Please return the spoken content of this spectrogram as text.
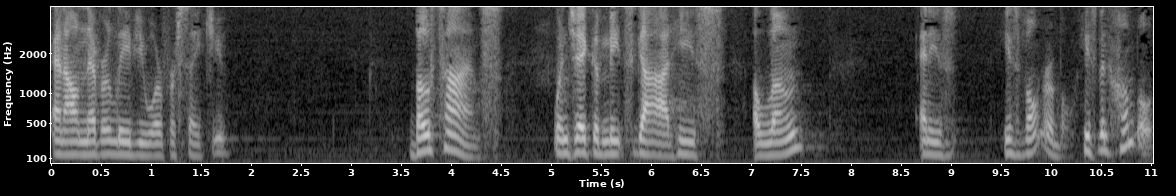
and I'll never leave you or forsake you. Both times when Jacob meets God, he's alone and he's, he's vulnerable. He's been humbled.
